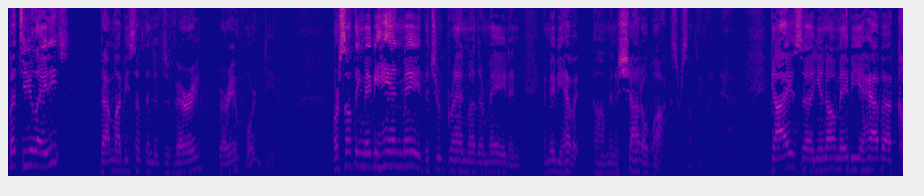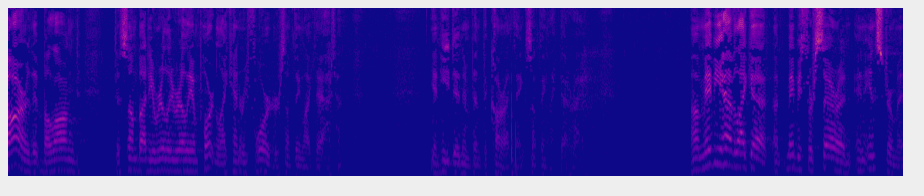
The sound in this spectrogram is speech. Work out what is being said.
But to you ladies, that might be something that's very, very important to you or something maybe handmade that your grandmother made and, and maybe you have it um, in a shadow box or something like that. Guys, uh, you know, maybe you have a car that belonged to somebody really, really important like Henry Ford or something like that. And he did invent the car, I think, something like that, right? Uh, maybe you have like a, a maybe for Sarah an, an, instrument,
